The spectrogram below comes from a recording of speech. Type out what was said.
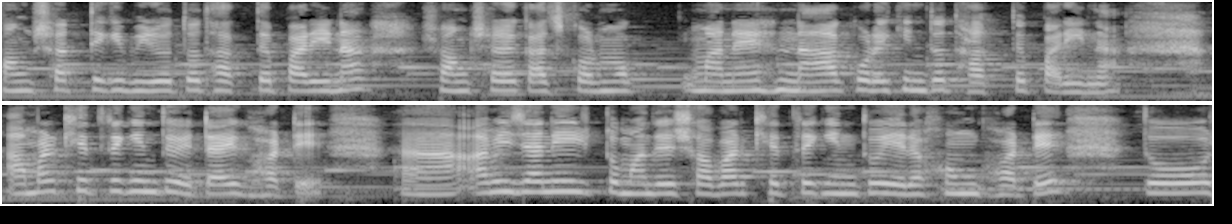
সংসার থেকে বিরত থাকতে পারি না। সংসারের কাজকর্ম মানে না করে কিন্তু থাকতে পারি না। আমার ক্ষেত্রে কিন্তু এটাই ঘটে। আমি জানি তোমাদের সবার ক্ষেত্রে কিন্তু এরকম ঘটে। তো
